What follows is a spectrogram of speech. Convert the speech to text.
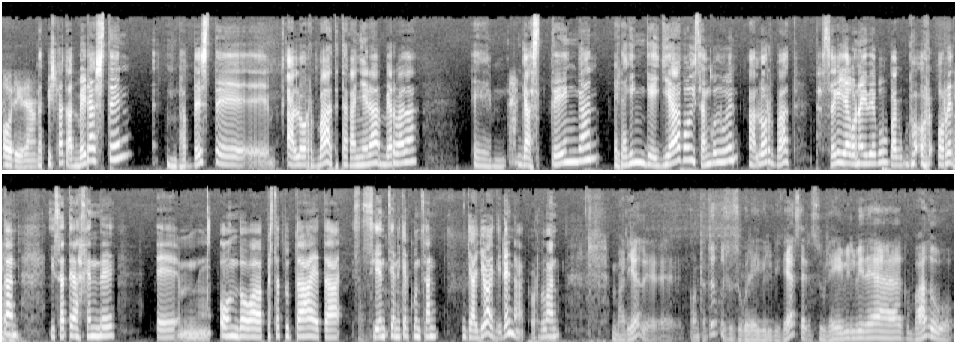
Hori da. da pixka eta berazten ba, beste eh, alor bat eta gainera behar bada eh, gazteengan eragin gehiago izango duen alor bat. Eta ze gehiago nahi dugu ba, hor- horretan izatea jende eh, ondoa prestatuta eta zientzian ikerkuntzan jaioak direnak. Orduan, Maria, de, kontatu duzu zure ibilbidea, zer zure ibilbideak badu,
